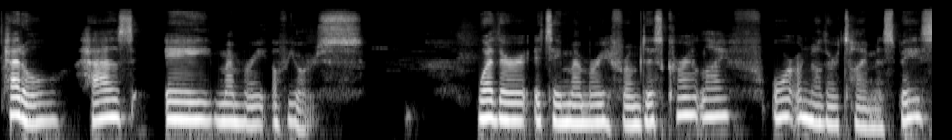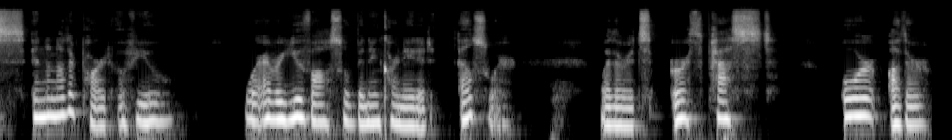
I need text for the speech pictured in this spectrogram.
petal has a memory of yours. Whether it's a memory from this current life or another time and space in another part of you, wherever you've also been incarnated elsewhere, whether it's Earth past or other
